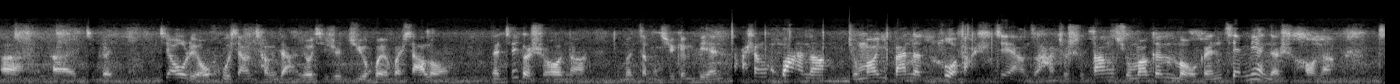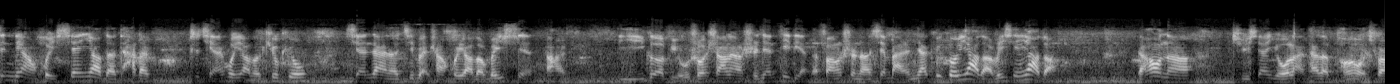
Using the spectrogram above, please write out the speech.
呃呃这个交流、互相成长，尤其是聚会或沙龙。那这个时候呢？我们怎么去跟别人搭上话呢？熊猫一般的做法是这样子哈，就是当熊猫跟某个人见面的时候呢，尽量会先要的他的之前会要的 QQ，现在呢基本上会要到微信啊，以一个比如说商量时间地点的方式呢，先把人家 QQ 要到，微信要到，然后呢去先游览他的朋友圈，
